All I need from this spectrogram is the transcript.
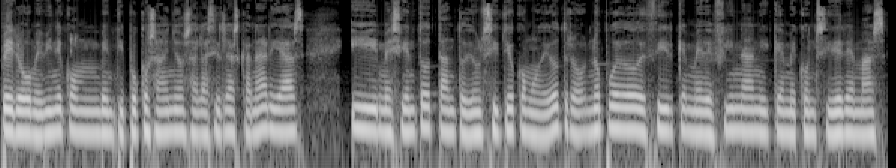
pero me vine con veintipocos años a las Islas Canarias y me siento tanto de un sitio como de otro. No puedo decir que me definan y que me considere más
